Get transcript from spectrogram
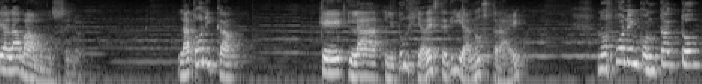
Te alabamos, Señor. La tónica que la liturgia de este día nos trae nos pone en contacto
